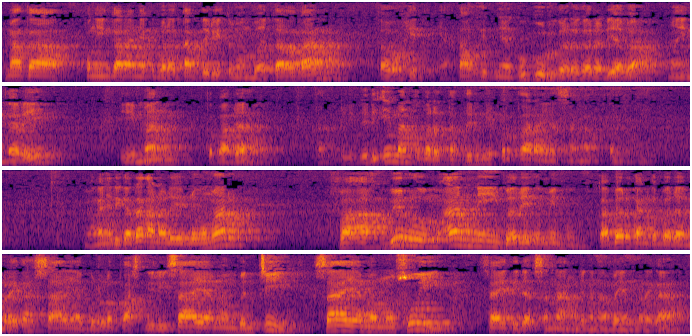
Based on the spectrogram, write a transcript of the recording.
maka pengingkarannya kepada takdir itu membatalkan tauhidnya. Tauhidnya gugur gara-gara dia apa? Mengingkari iman kepada takdir. Jadi iman kepada takdir ini perkara yang sangat penting. Makanya dikatakan oleh Ibnu Umar, "Fa'akhbirhum anni bari'um minhum." Kabarkan kepada mereka saya berlepas diri, saya membenci, saya memusuhi, saya tidak senang dengan apa yang mereka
